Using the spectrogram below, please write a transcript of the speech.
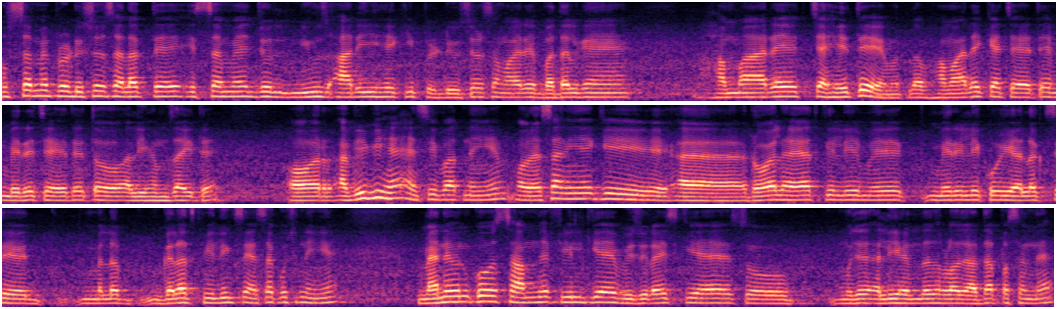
उस समय प्रोड्यूसर्स अलग थे, इस समय जो न्यूज़ आ रही है कि प्रोड्यूसर्स हमारे बदल गए हैं हमारे चहेते मतलब हमारे क्या चहेते, मेरे चहेते तो अली हमज़ा ही थे। और अभी भी हैं, ऐसी बात नहीं है। और ऐसा नहीं है कि रॉयल हयात के लिए मेरे मेरे लिए कोई अलग से मतलब गलत फीलिंग्स है, ऐसा कुछ नहीं है। मैंने उनको सामने फील किया है विजुलाइज़ किया है सो मुझे अली हमजा थोड़ा ज़्यादा पसंद है।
